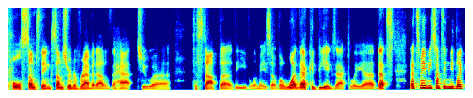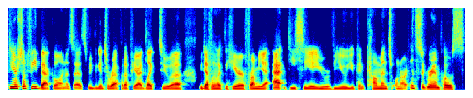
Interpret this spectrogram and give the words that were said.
pull something, some sort of rabbit out of the hat to uh, to stop uh, the evil Amazo. But what that could be exactly, uh, that's that's maybe something we'd like to hear some feedback on as as we begin to wrap it up here. I'd like to uh, we definitely like to hear from you at DCAU Review. You can comment on our Instagram posts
